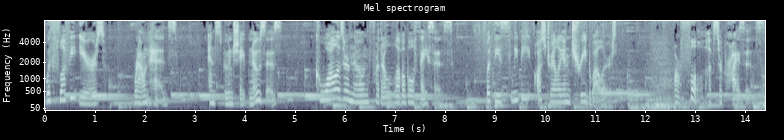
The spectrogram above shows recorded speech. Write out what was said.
With fluffy ears, round heads, and spoon-shaped noses, koalas are known for their lovable faces. But these sleepy Australian tree dwellers are full of surprises.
